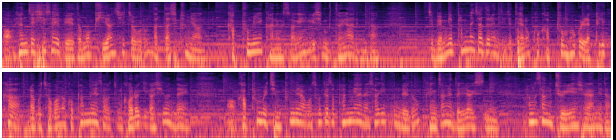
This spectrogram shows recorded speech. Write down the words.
어, 현재 시세에 비해 너무 비현실적으로 낮다 싶으면 가품일 가능성에 의심부터 해야 됩니다. 이제 몇몇 판매자들은 이제 대놓고 가품 혹은 레플리카라고 적어놓고 판매해서 좀 거르기가 쉬운데 어, 가품을 진품이라고 속여서 판매하는 사기꾼들도 굉장히 늘려 있으니 항상 주의하셔야 합니다.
